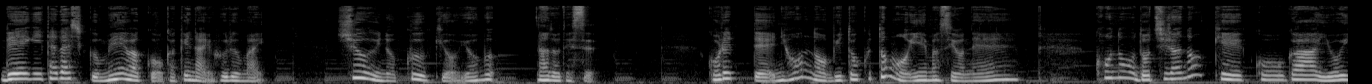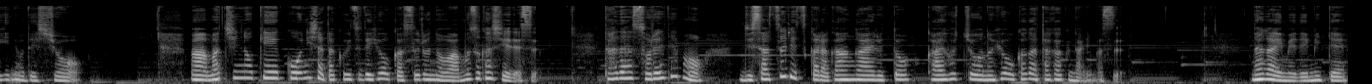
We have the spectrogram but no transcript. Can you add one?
礼儀正しく迷惑をかけない振る舞い周囲の空気を読むなどです。これって日本の美徳とも言えますよね。このどちらの傾向が良いのでしょう。まあ街の傾向に者択一で評価するのは難しいです。ただそれでも自殺率から考えると海部長の評価が高くなります。長い目で見て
